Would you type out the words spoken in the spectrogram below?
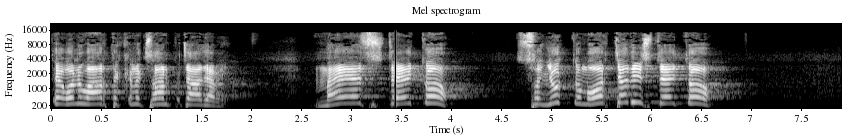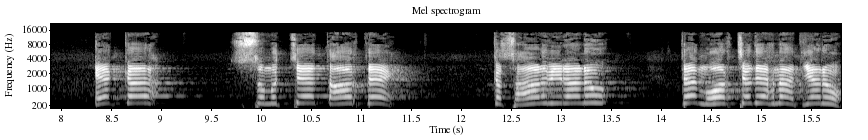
ਤੇ ਉਹਨੂੰ ਆਰਥਿਕ ਨੁਕਸਾਨ ਪਹੁੰਚਾ ਜਾਵੇ। ਮੈਂ ਇਸ ਸਟੇਜ ਤੋਂ ਸੰਯੁਕਤ ਮੋਰਚੇ ਦੀ ਸਟੇਜ ਤੋਂ ਇੱਕ ਸਮੁੱਚੇ ਤੌਰ ਤੇ ਕਿਸਾਨ ਵੀਰਾਂ ਨੂੰ ਤੇ ਮੋਰਚੇ ਦੇ ਹਮਾਇਤੀਆਂ ਨੂੰ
